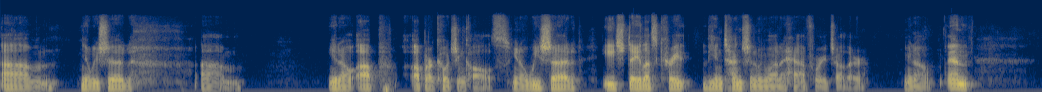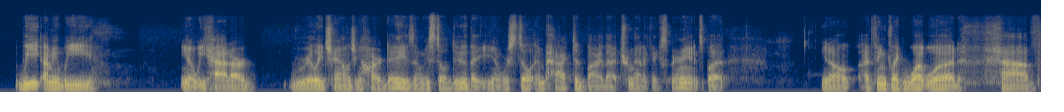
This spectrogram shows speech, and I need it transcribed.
Um, you know, we should, um, you know, up up our coaching calls. You know, we should each day let's create the intention we want to have for each other. You know, and we, I mean, we, you know, we had our really challenging hard days and we still do that you know we're still impacted by that traumatic experience. But you know i think like what would have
